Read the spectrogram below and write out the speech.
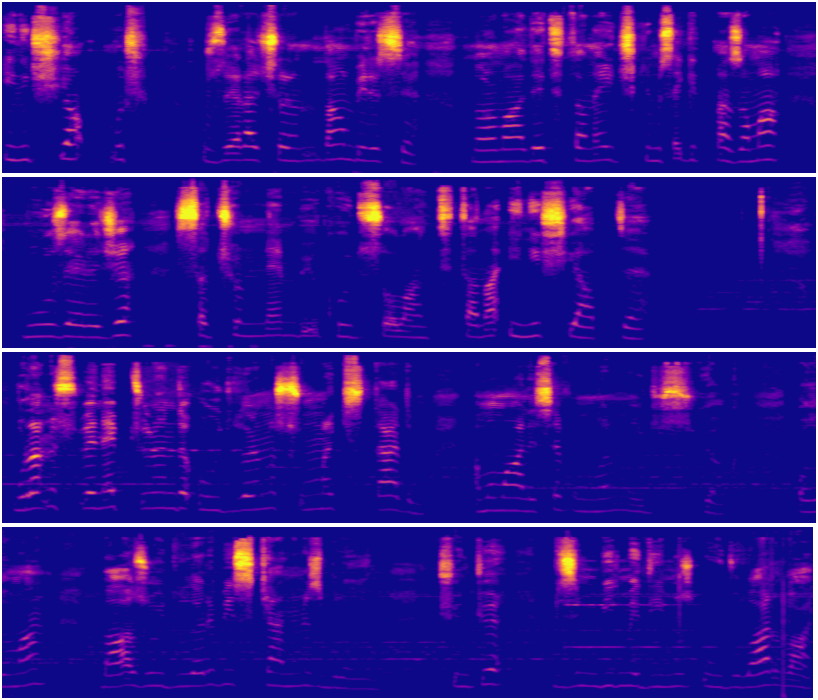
iniş yapmış uzay araçlarından birisi. Normalde Titan'a hiç kimse gitmez ama bu uzay aracı Satürn'ün en büyük uydusu olan Titan'a iniş yaptı. Uranüs ve Neptün'ün de uydularını sunmak isterdim ama maalesef onların uydusu yok. O zaman bazı uyduları biz kendimiz bulalım. Çünkü bizim bilmediğimiz uydular var.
